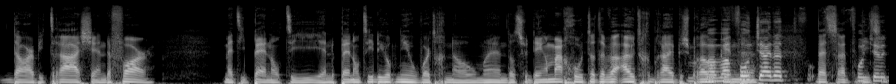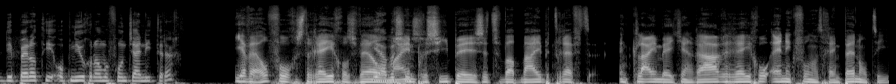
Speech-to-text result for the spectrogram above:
de arbitrage en de VAR. Met die penalty en de penalty die opnieuw wordt genomen en dat soort dingen. Maar goed, dat hebben we uitgebreid besproken Maar, maar in vond de jij dat... wedstrijd. Vond je die penalty opnieuw genomen, vond jij niet terecht? Jawel, volgens de regels wel. Ja, maar in principe is het wat mij betreft een klein beetje een rare regel. En ik vond het geen penalty.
